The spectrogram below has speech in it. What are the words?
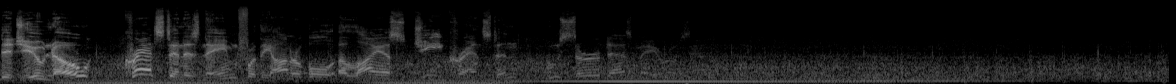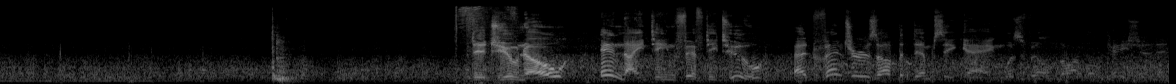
Did you know? Cranston is named for the Honorable Elias G. Cranston, who served as mayor of San Did you know? In 1952, Adventures of the Dempsey Gang was filmed on location in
